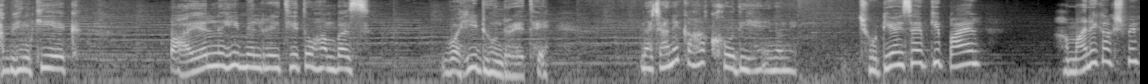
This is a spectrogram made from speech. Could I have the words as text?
अब इनकी एक पायल नहीं मिल रही थी तो हम बस वही ढूंढ रहे थे। न जाने कहाँ खो दी है इन्होंने। छोटी आई साहब की पायल हमारे कक्ष में।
